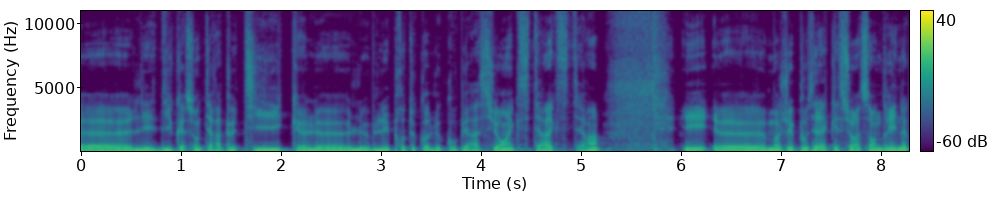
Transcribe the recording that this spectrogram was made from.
euh, l'éducation thérapeutique, les protocoles de coopération, etc. etc. Et moi, je vais poser la question à Sandrine,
